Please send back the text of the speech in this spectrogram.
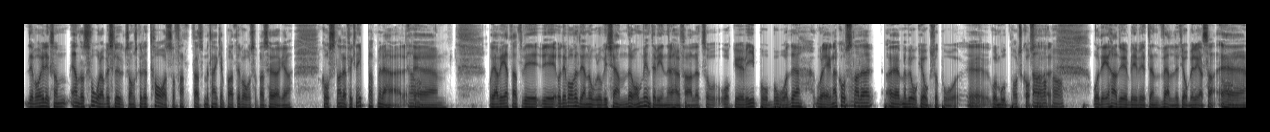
det var ju liksom ändå svåra beslut som skulle tas och fattas med tanke på att det var så pass höga kostnader förknippat med det här. Ja. Eh, och jag vet att vi, vi, och det var väl den oro vi kände, om vi inte vinner det här fallet så åker vi på både våra egna kostnader men vi åker också på eh, vår motparts kostnader. Ja, ja. Och det hade ju blivit en väldigt jobbig resa. Eh,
